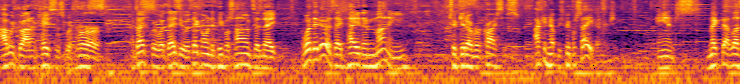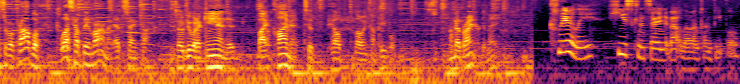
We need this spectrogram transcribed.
I would go out on cases with her, and basically what they do is they go into people's homes and they, what they do is they pay them money to get over a crisis. I can help these people save energy and make that less of a problem, plus help the environment at the same time. So do what I can to fight climate to help low-income people. It's a no-brainer to me. Clearly, he's concerned about low-income people.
